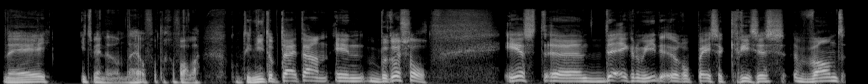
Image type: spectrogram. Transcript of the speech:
Nee, iets minder dan de helft van de gevallen. Komt hij niet op tijd aan in Brussel. Eerst uh, de economie, de Europese crisis. Want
